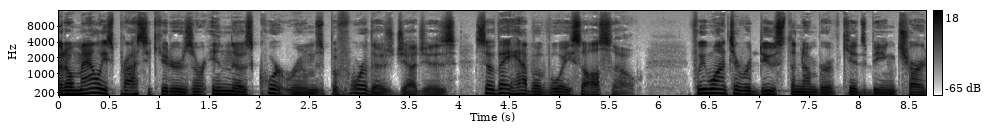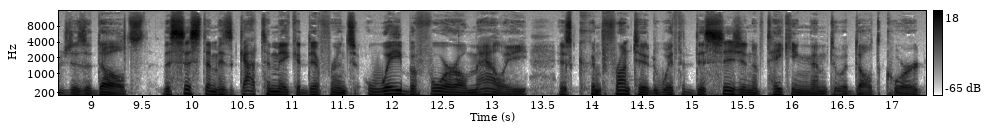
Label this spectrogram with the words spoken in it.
But O'Malley's prosecutors are in those courtrooms before those judges, so they have a voice also. If we want to reduce the number of kids being charged as adults, the system has got to make a difference way before O'Malley is confronted with the decision of taking them to adult court.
